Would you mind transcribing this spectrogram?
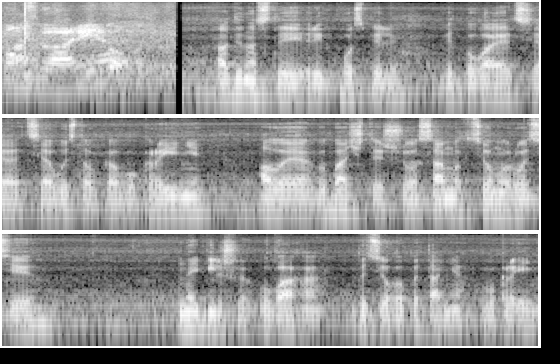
Болгарія. 11 рік поспіль відбувається ця виставка в Україні, але ви бачите, що саме в цьому році найбільша увага до цього питання в Україні,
